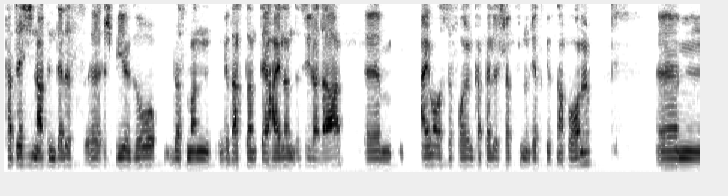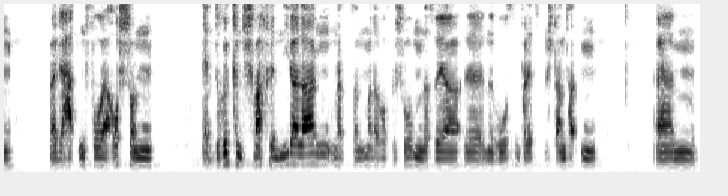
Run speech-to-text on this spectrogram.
tatsächlich nach dem Dallas-Spiel so, dass man gedacht hat, der Highland ist wieder da. Ähm, einmal aus der vollen Kapelle schöpfen und jetzt geht es nach vorne. Ähm, weil wir hatten vorher auch schon erdrückend schwache Niederlagen und hat es dann immer darauf geschoben, dass wir äh, einen großen Verletztenstand hatten ähm,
